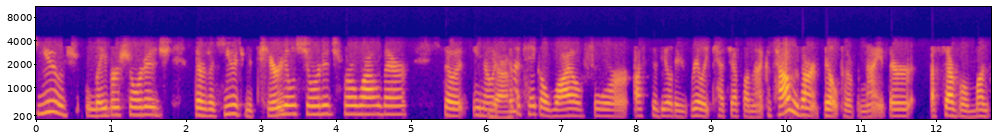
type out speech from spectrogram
huge labor shortage, there was a huge material shortage for a while there. So it, you know, yeah. it's going to take a while for us to be able to really catch up on that because houses aren't built overnight; they're a several month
